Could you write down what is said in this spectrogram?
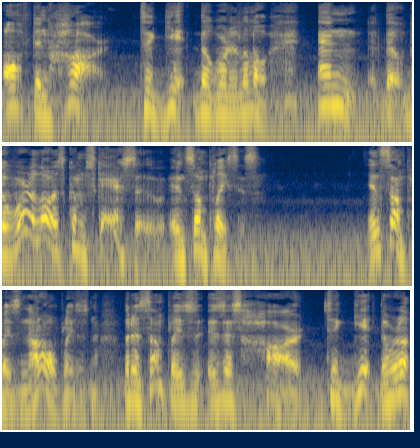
often hard to get the word of the Lord, and the the word of the Lord has come scarce in some places in some places, not all places now, but in some places it's just hard to get the word.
